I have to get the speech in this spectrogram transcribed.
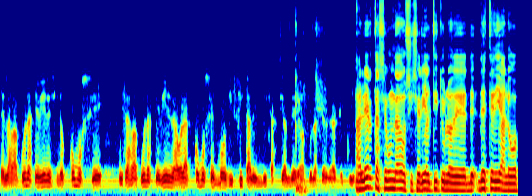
en las vacunas que vienen, sino cómo se esas vacunas que vienen ahora, cómo se modifica la indicación de la vacunación de la Argentina. Alerta segunda dosis sería el título de, este diálogo.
